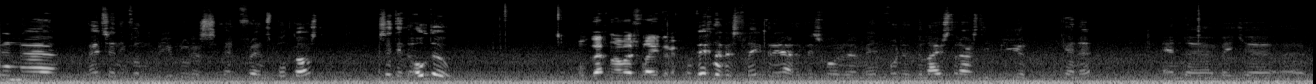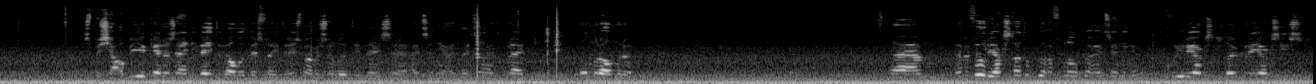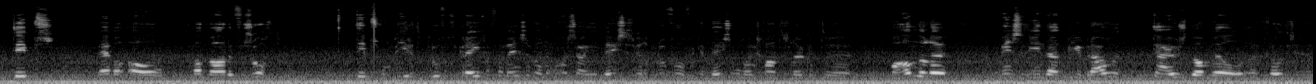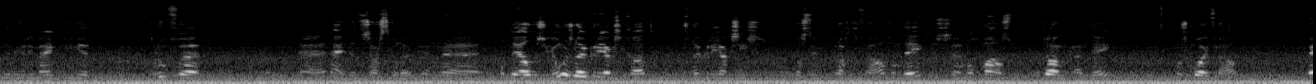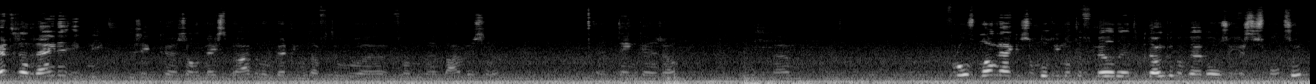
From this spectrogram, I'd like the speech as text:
weer een uh, uitzending van de Bierbroeders and Friends podcast. We zitten in de auto. Op weg naar West-Vleteren. Op weg naar West-Vleteren, ja. Dat is voor, uh, voor de, de, luisteraars die bier kennen. En uh, een beetje speciaal bier kennen zijn, die weten wel wat West-Vleteren is. Maar we zullen het in deze uitzending uitleggen uitgebreid. Onder andere. Um, we hebben veel reacties gehad op de afgelopen uitzendingen. Goede reacties, leuke reacties, tips. We hebben al wat we hadden verzocht tips om bieren te proeven gekregen van mensen. Van, oh, zou je deze eens willen proeven? Of ik heb deze onlangs gehad, is leuk om te behandelen. Mensen die inderdaad bier brouwen thuis dan wel uh, groter zeggen, willen jullie mijn bier proeven? Uh, nee, dat is hartstikke leuk. En uh, op de Helderse Jongens leuke reactie gehad. Leuke reacties. Het was natuurlijk een prachtig verhaal van Dave. Dus nogmaals dank aan Dave voor zijn mooi verhaal. Bert is aan het rijden, ik niet. Dus ik zal het meeste praten, want Bert moet af en toe van baan wisselen. En tanken en zo. Um, voor ons belangrijk is om nog iemand te vermelden en te bedanken, want we hebben onze eerste sponsor.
